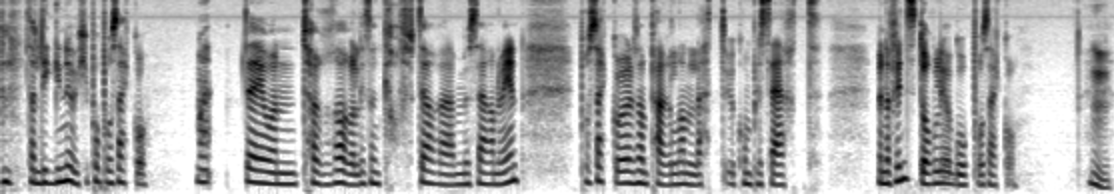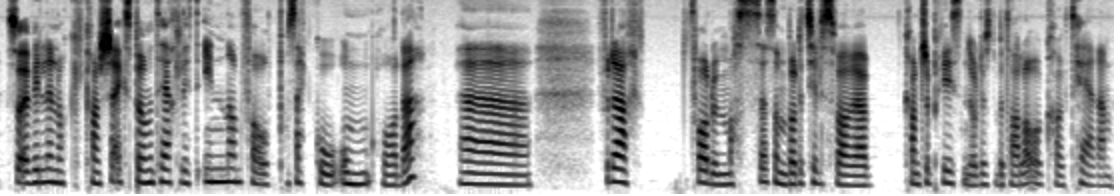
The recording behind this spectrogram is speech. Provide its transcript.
det ligner jo ikke på Prosecco. Nei. Det er jo en tørrere, litt sånn kraftigere musserende vin. Prosecco er liksom perlende lett, ukomplisert. Men det finnes dårlig og god Prosecco. Mm. Så jeg ville nok kanskje eksperimentert litt innenfor Prosecco-området. Eh, for der får du masse som både tilsvarer kanskje prisen du har lyst til å betale, og karakteren.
